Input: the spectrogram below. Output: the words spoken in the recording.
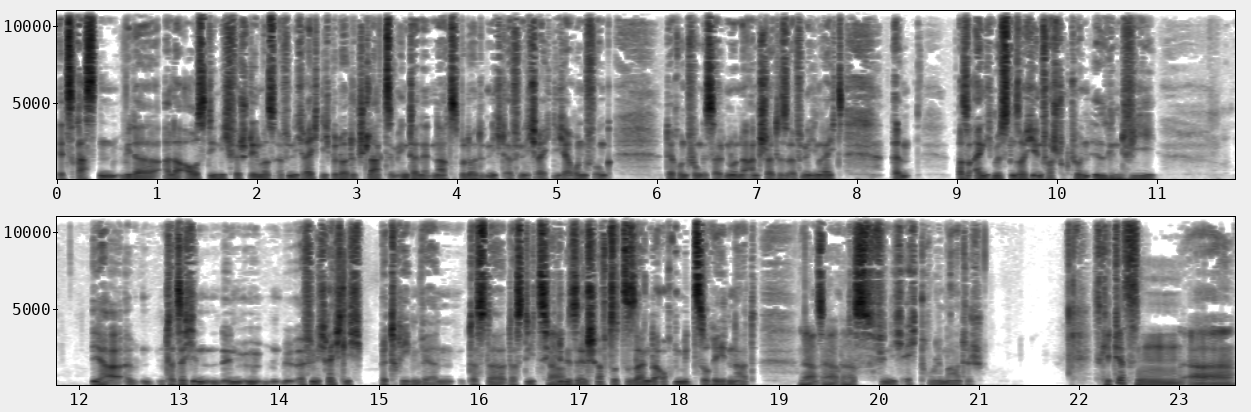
Jetzt rasten wieder alle aus, die nicht verstehen, was öffentlich-rechtlich bedeutet. Schlagt's im Internet nach, das bedeutet nicht öffentlich-rechtlicher Rundfunk. Der Rundfunk ist halt nur eine Anstalt des öffentlichen Rechts. Ähm, also eigentlich müssten solche Infrastrukturen irgendwie ja, tatsächlich in, in, öffentlich-rechtlich betrieben werden, dass da, dass die Zivilgesellschaft sozusagen da auch mitzureden hat. Ja, so. ja, ja. Das finde ich echt problematisch. Es gibt jetzt einen, äh,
